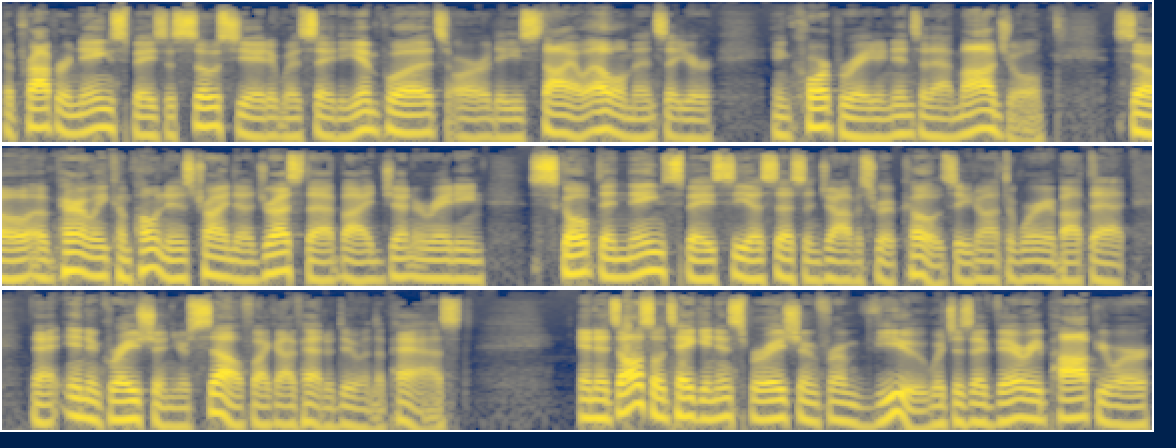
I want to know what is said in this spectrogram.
the proper namespace associated with, say, the inputs or the style elements that you're incorporating into that module. So apparently, Component is trying to address that by generating scoped and namespace CSS and JavaScript code, so you don't have to worry about that that integration yourself, like I've had to do in the past. And it's also taking inspiration from Vue, which is a very popular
